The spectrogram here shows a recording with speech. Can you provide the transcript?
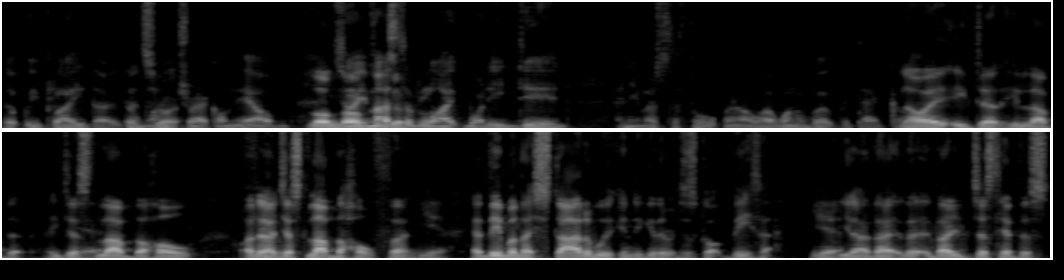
that we played, though, the That's one right. track on the album. Long so he must have liked what he did, and he must have thought, well, I want to work with that guy. No, he, he did. He loved it. He just Yeah. loved the whole. I don't know. Just loved the whole thing. Yeah. And then when they started working together, it just got better. Yeah. You know, they they, they just had this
